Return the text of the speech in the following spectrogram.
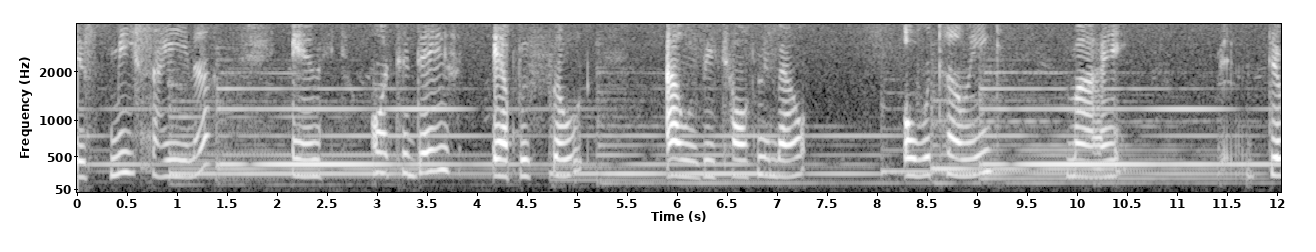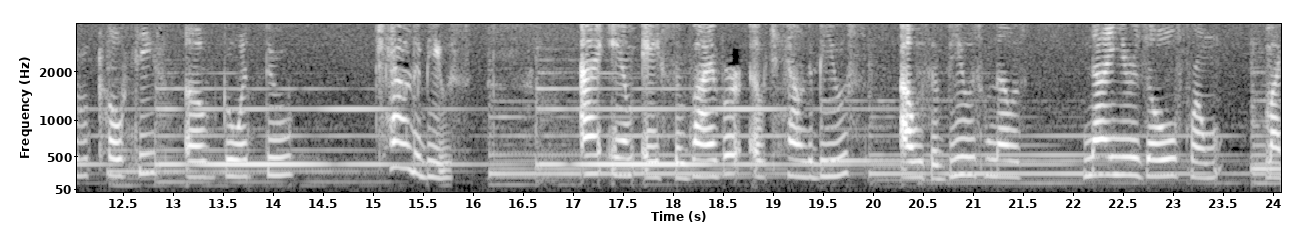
is me, Saina, and on today's episode, I will be talking about overcoming my difficulties of going through child abuse. I am a survivor of child abuse. I was abused when I was nine years old from my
